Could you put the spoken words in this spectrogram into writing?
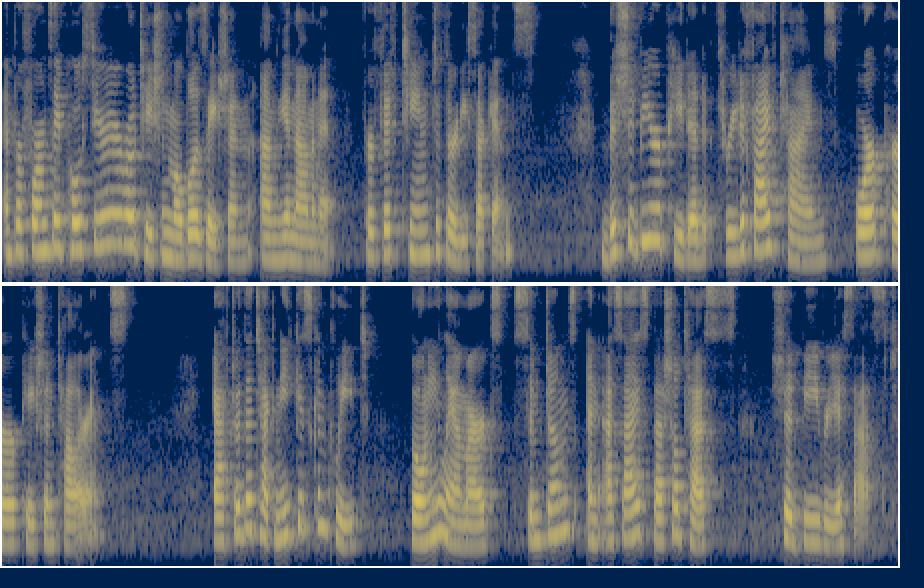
and performs a posterior rotation mobilization on the innominate for 15 to 30 seconds. This should be repeated 3 to 5 times or per patient tolerance. After the technique is complete, bony landmarks, symptoms, and SI special tests should be reassessed.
